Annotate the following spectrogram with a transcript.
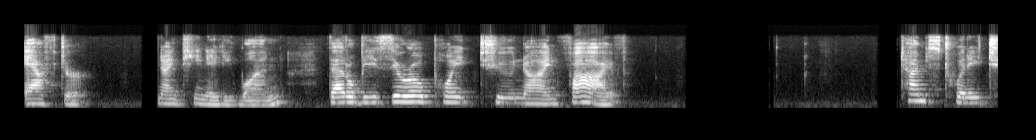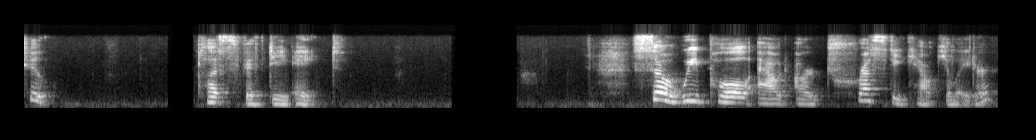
after 1981. That'll be 0.295 times 22 plus 58. So we pull out our trusty calculator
